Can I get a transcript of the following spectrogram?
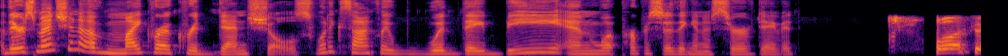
There's mention of micro credentials. What exactly would they be and what purpose are they going to serve, David? Well, that's a,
